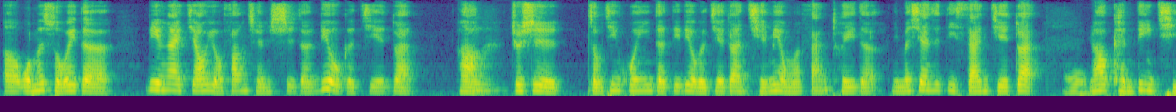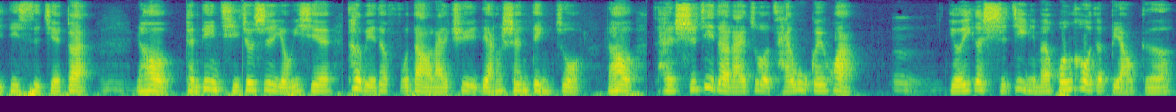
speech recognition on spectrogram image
呃，我们所谓的恋爱交友方程式的六个阶段，哈、嗯，就是走进婚姻的第六个阶段。前面我们反推的，你们现在是第三阶段，哦，然后肯定期第四阶段，嗯，然后肯定期就是有一些特别的辅导来去量身定做，然后很实际的来做财务规划，嗯，有一个实际你们婚后的表格。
